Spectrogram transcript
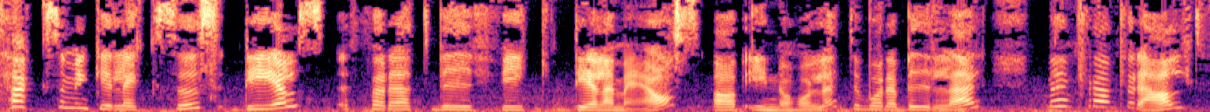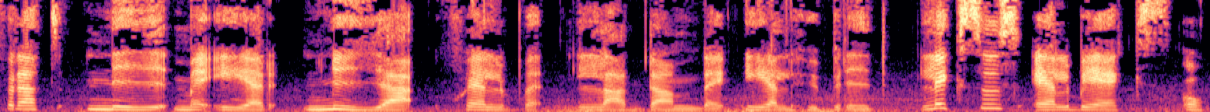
Tack så mycket Lexus, dels för att vi fick dela med oss av innehållet i våra bilar, men framför allt för att ni med er nya självladdande elhybrid Lexus LBX och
